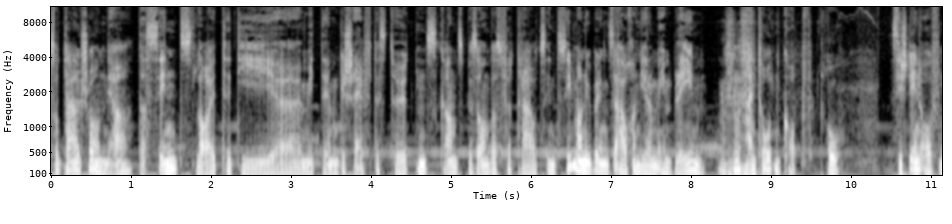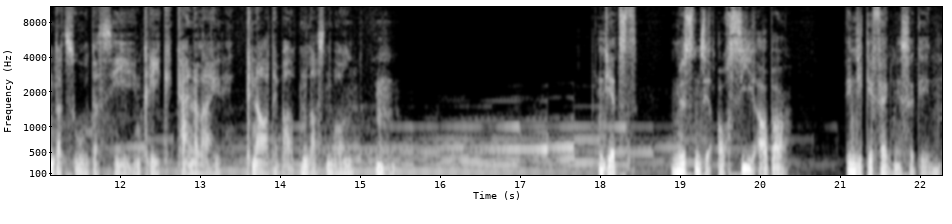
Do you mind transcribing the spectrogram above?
Zum Teil schon, ja. Das sind Leute, die äh, mit dem Geschäft des Tötens ganz besonders vertraut sind. Sieht man übrigens auch an ihrem Emblem, ein Totenkopf. Oh. Sie stehen offen dazu, dass sie im Krieg keinerlei Gnade walten lassen wollen. Mhm. Und jetzt müssen sie auch sie aber in die Gefängnisse gehen.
